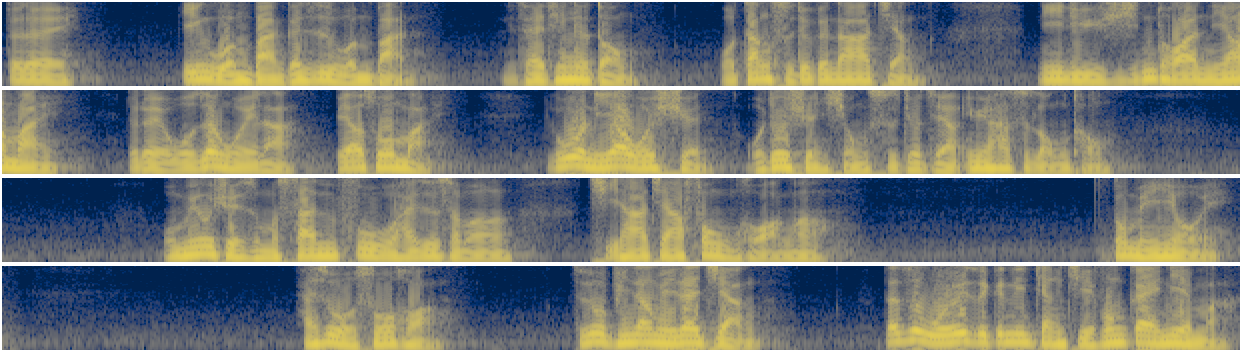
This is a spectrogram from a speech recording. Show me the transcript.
对不对？英文版跟日文版，你才听得懂。我当时就跟大家讲，你旅行团你要买，对不对？我认为啦，不要说买，如果你要我选，我就选雄狮，就这样，因为它是龙头。我没有选什么三富还是什么。其他家凤凰啊都没有哎，还是我说谎？只是我平常没在讲，但是我一直跟你讲解封概念嘛。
